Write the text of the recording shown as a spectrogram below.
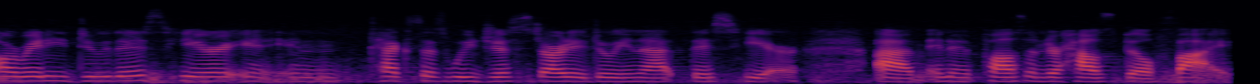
already do this. Here in, in Texas, we just started doing that this year, um, and it falls under House Bill 5.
